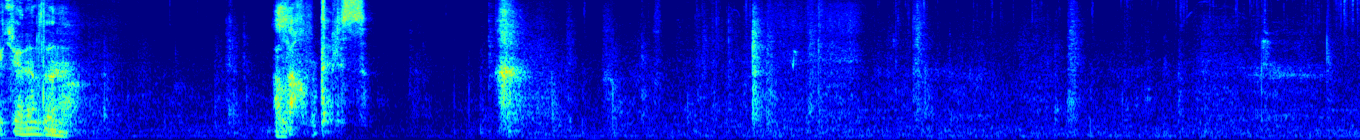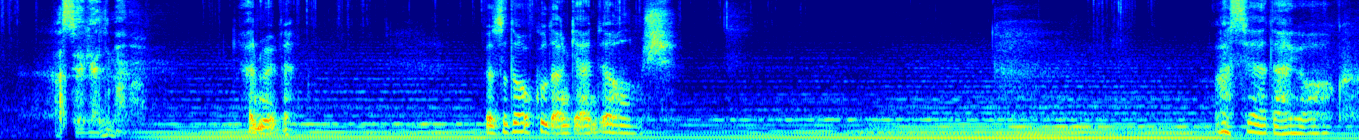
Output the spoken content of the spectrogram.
bilerek yenildin. Allah'ın delisi. Asya geldi mi ama? Gelmedi. Kızı da okuldan kendi almış. Asya da yok.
